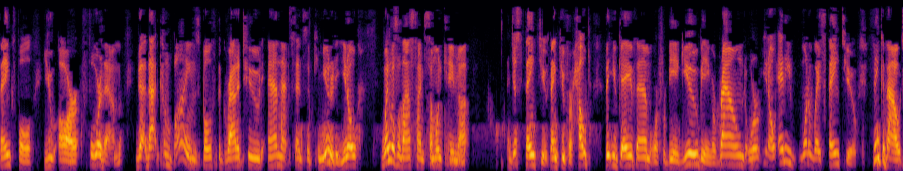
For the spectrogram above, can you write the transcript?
thankful you are for them. That, that combines both the gratitude and that sense of community. You know, when was the last time someone came up and just thanked you. Thanked you for help that you gave them or for being you, being around, or, you know, any one of ways thanked you. Think about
